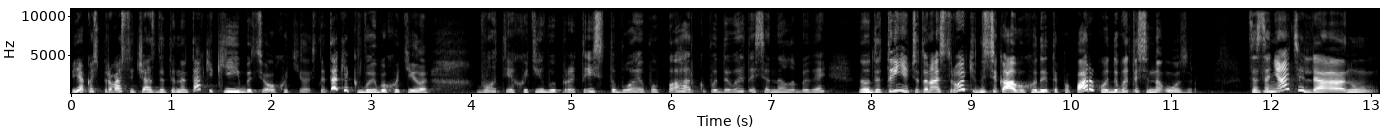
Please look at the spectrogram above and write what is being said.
якось провести час з дитиною так, як їй би цього хотілося, не так, як ви би хотіли. От я хотів би пройтись з тобою по парку, подивитися на лебедей. Ну, дитині 14 років не цікаво ходити по парку і дивитися на озеро. Це заняття для ну,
